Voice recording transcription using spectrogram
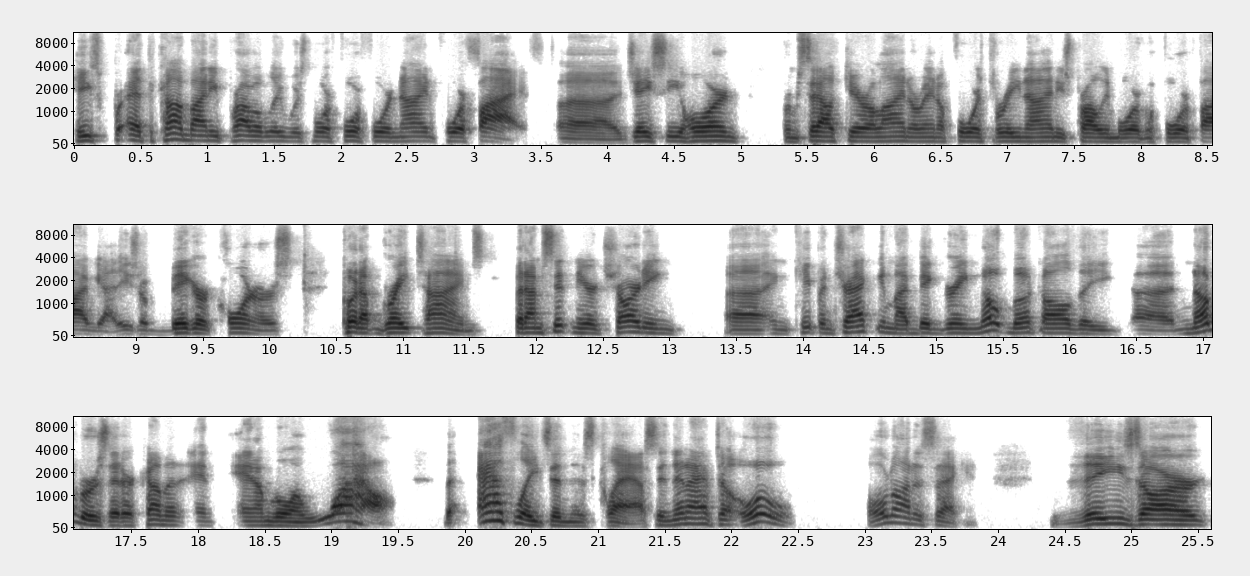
He's at the combine. He probably was more four four nine four five. Uh, Jaycee Horn from South Carolina ran a four three nine. He's probably more of a four five guy. These are bigger corners, put up great times. But I'm sitting here charting uh, and keeping track in my big green notebook all the uh, numbers that are coming, and and I'm going, wow, the athletes in this class, and then I have to, oh, hold on a second, these are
